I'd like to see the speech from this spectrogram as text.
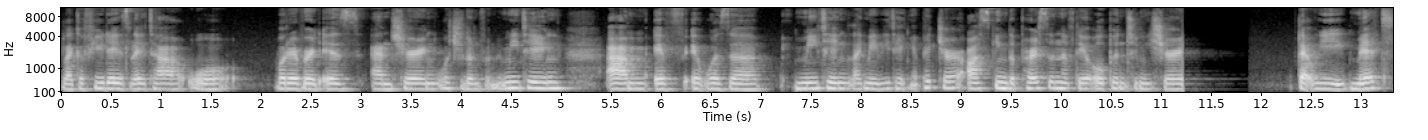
like a few days later or whatever it is and sharing what you learned from the meeting. Um, if it was a meeting, like maybe taking a picture, asking the person if they're open to me sharing that we met.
